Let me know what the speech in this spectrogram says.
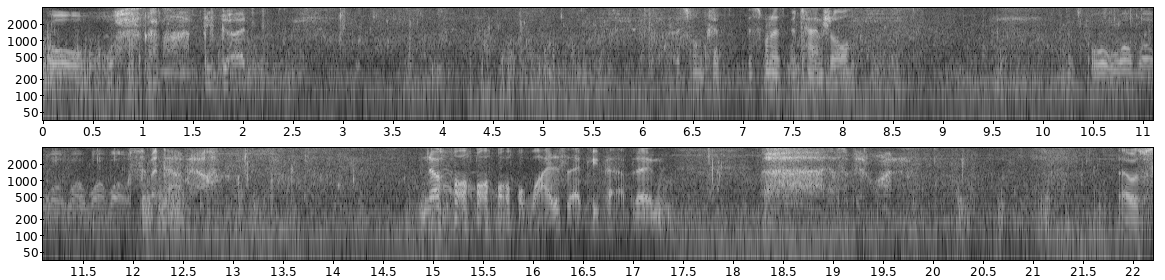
Oh, come on, be good. This one could, this one has potential. Whoa, whoa, whoa, whoa, whoa, whoa, whoa, simmer down now. No, why does that keep happening? That was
